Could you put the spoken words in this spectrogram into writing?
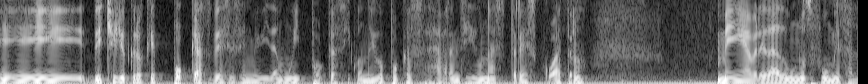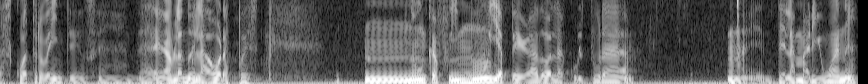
Eh, de hecho, yo creo que pocas veces en mi vida, muy pocas, y cuando digo pocas habrán sido unas 3, 4, me habré dado unos fumes a las 4.20, o sea, eh, hablando de la hora, pues. Nunca fui muy apegado a la cultura mm, de la marihuana.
